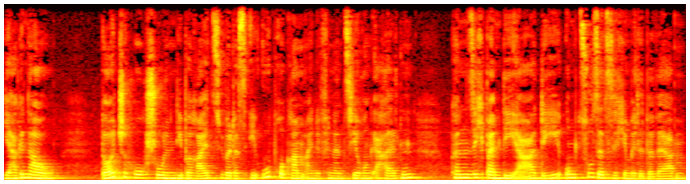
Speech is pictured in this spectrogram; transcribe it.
Ja, genau. Deutsche Hochschulen, die bereits über das EU-Programm eine Finanzierung erhalten, können sich beim DAAD um zusätzliche Mittel bewerben,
